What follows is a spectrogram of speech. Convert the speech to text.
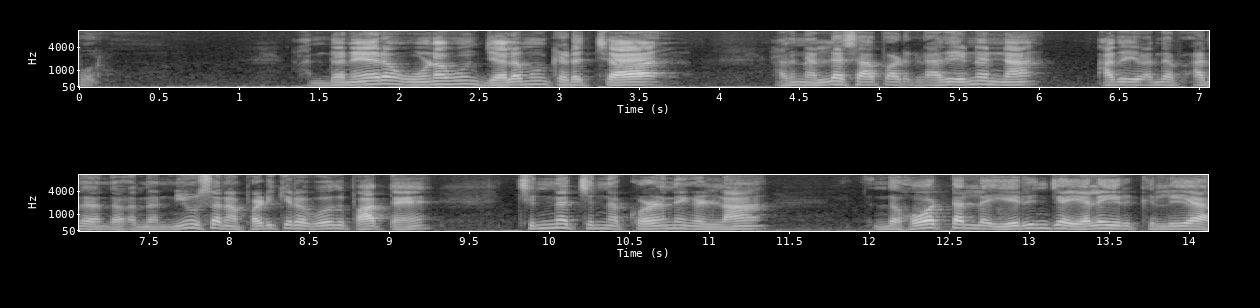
போகும் அந்த நேரம் உணவும் ஜலமும் கிடைச்சா அது நல்ல சாப்பாடு கிடையாது அது என்னென்னா அது அந்த அந்த அந்த அந்த நியூஸை நான் படிக்கிற போது பார்த்தேன். சின்ன சின்ன குழந்தைங்கள்லாம் இந்த ஹோட்டலில் எரிஞ்ச இலை இருக்குது இல்லையா?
